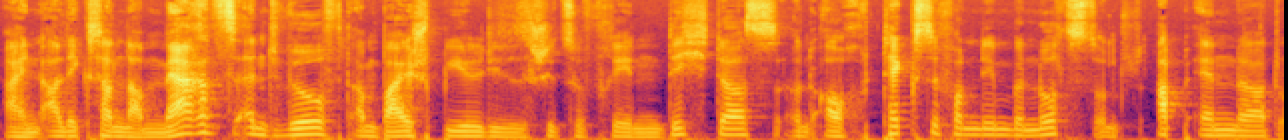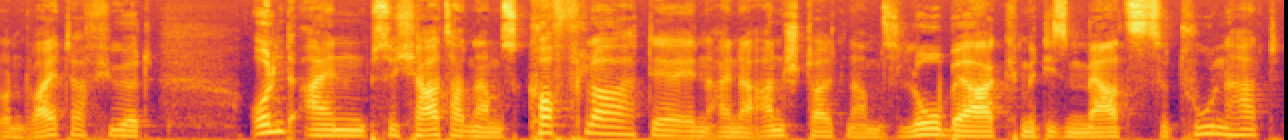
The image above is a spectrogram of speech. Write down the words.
einen Alexander Merz entwirft am Beispiel dieses schizophrenen Dichters und auch Texte von dem benutzt und abändert und weiterführt. Und einen Psychiater namens Koffler, der in einer Anstalt namens Lohberg mit diesem Merz zu tun hat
